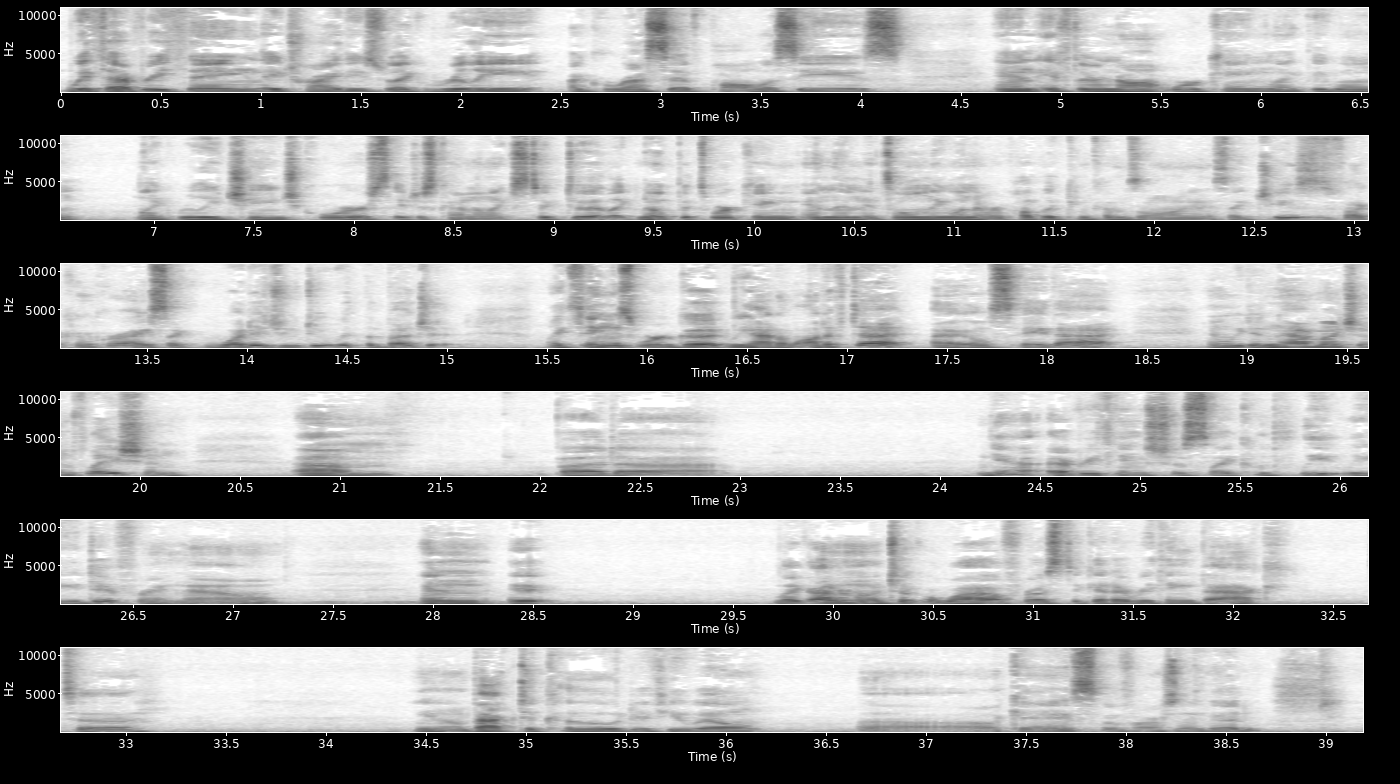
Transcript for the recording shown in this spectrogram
with everything. They try these like really aggressive policies, and if they're not working, like they won't like really change course. They just kind of like stick to it. Like, nope, it's working. And then it's only when a Republican comes along and it's like, Jesus fucking Christ, like, what did you do with the budget? Like, things were good. We had a lot of debt. I'll say that. And we didn't have much inflation. Um, but, uh, yeah, everything's just like completely different now. And it like I don't know, it took a while for us to get everything back to you know, back to code, if you will. Uh, okay, so far so good.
